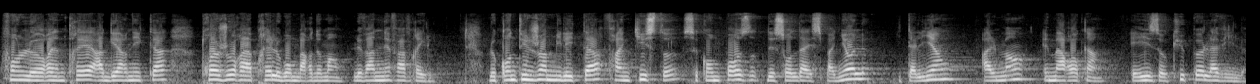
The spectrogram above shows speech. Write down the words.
font leur entrée à Guernica trois jours après le bombardement, le 29 avril. Le contingent militaire franquiste se compose de soldats espagnols, italiens, allemands et marocains, et ils occupent la ville.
